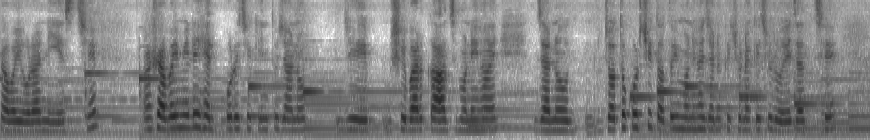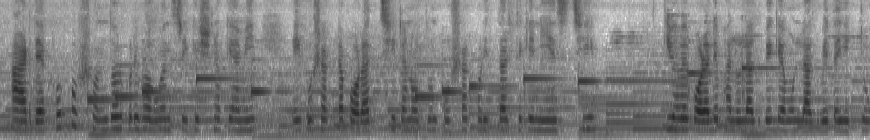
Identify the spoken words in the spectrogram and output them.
সবাই ওরা নিয়ে এসছে। সবাই মিলে হেল্প করেছে, কিন্তু জানো যে সেবার কাজ মনে হয় যেন যত করছি ততই মনে হয় যেন কিছু না কিছু রয়ে যাচ্ছে। আর দেখো খুব সুন্দর করে ভগবান শ্রীকৃষ্ণকে আমি এই পোশাকটা পরাচ্ছি, এটা নতুন পোশাক হরিদ্বার থেকে নিয়ে এসেছি। কীভাবে পরালে ভালো লাগবে, কেমন লাগবে তাই একটু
